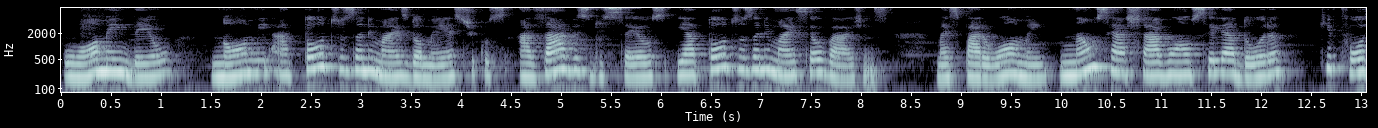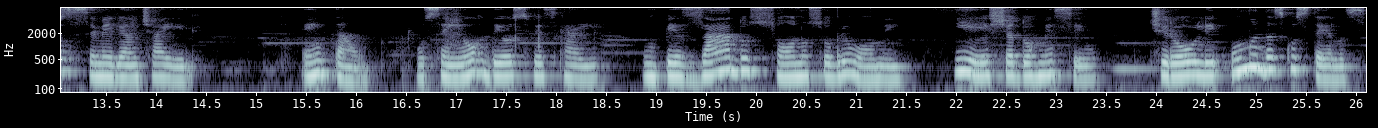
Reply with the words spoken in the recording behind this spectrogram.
O homem deu nome a todos os animais domésticos, às aves dos céus e a todos os animais selvagens, mas para o homem não se achava uma auxiliadora que fosse semelhante a ele. Então o Senhor Deus fez cair um pesado sono sobre o homem, e este adormeceu tirou-lhe uma das costelas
